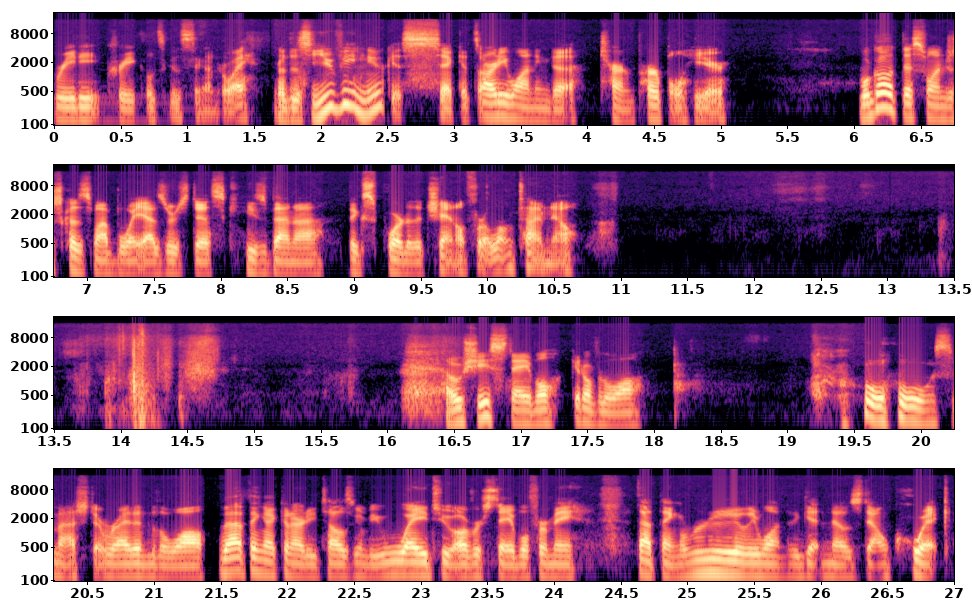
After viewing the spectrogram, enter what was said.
Reedy Creek. Let's get this thing underway. But this UV nuke is sick. It's already wanting to turn purple here. We'll go with this one just because it's my boy Ezra's disc. He's been a big support of the channel for a long time now. Oh, she's stable. Get over the wall. Oh, smashed it right into the wall. That thing I can already tell is going to be way too overstable for me. That thing really wanted to get nose down quick.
